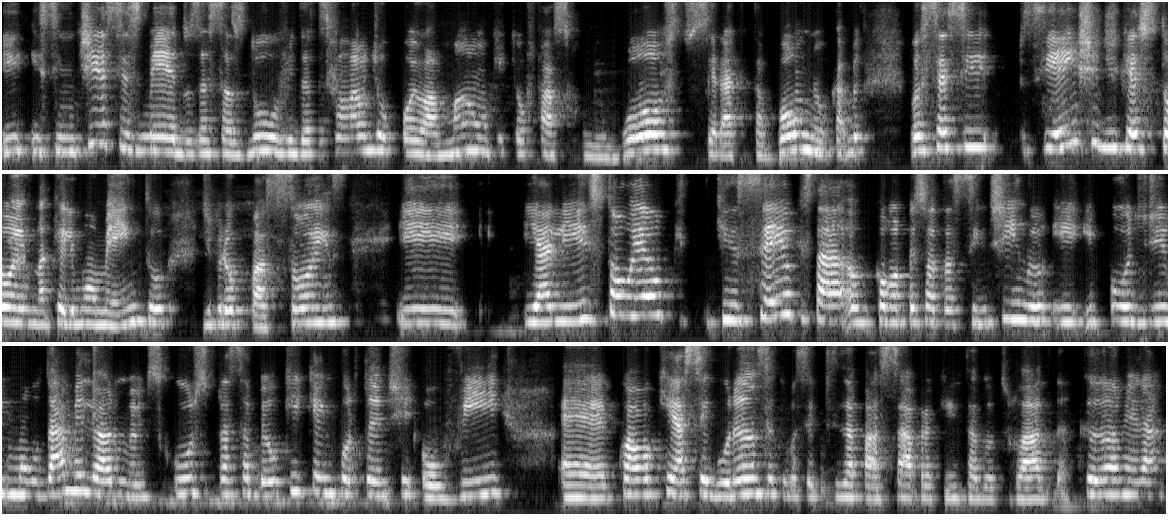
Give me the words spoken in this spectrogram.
e, e, sentir esses medos, essas dúvidas, falar onde eu ponho a mão, o que, que eu faço com o meu rosto, será que tá bom meu cabelo? Você se, se enche de questões naquele momento, de preocupações, e, e ali estou eu, que, que sei o que está, como a pessoa está se sentindo e, e pude moldar melhor o meu discurso para saber o que, que é importante ouvir, é, qual que é a segurança que você precisa passar para quem está do outro lado da câmera,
